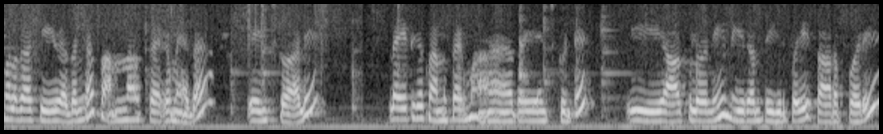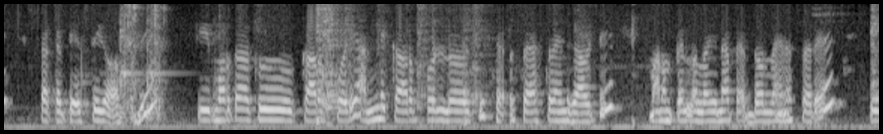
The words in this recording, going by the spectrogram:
మునగాకు ఈ విధంగా సన్న సెగ మీద వేయించుకోవాలి. లైట్గా సన్న సెగ వేయించుకుంటే ఈ ఆకులోని నీరంతా ఎగిరిపోయి కారపొడి చక్కగా టేస్టీగా వస్తుంది. ఈ మునగాకు కారపొడి అన్ని కారపొడిలోకి శ్రేష్టమైనది కాబట్టి మనం పిల్లలైనా పెద్దోళ్ళైనా సరే ఈ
